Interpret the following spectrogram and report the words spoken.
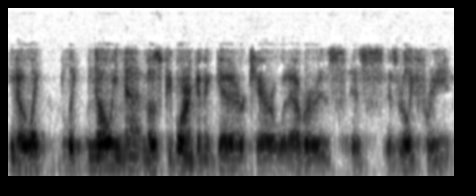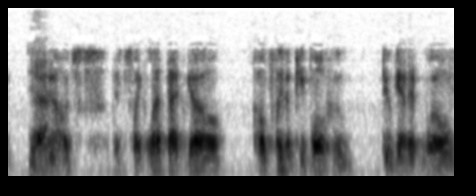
you know, like like knowing that most people aren't going to get it or care or whatever is is is really freeing. Yeah. You know, it's it's like let that go. Hopefully, the people who do get it will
